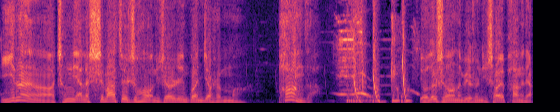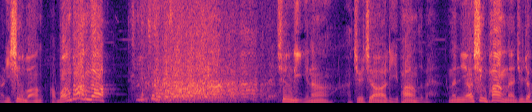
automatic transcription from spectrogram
一旦啊成年了，十八岁之后，你知道人管你叫什么吗？胖子。有的时候呢，比如说你稍微胖一点，你姓王啊，王胖子。姓李呢，就叫李胖子呗。那你要姓胖呢，就叫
